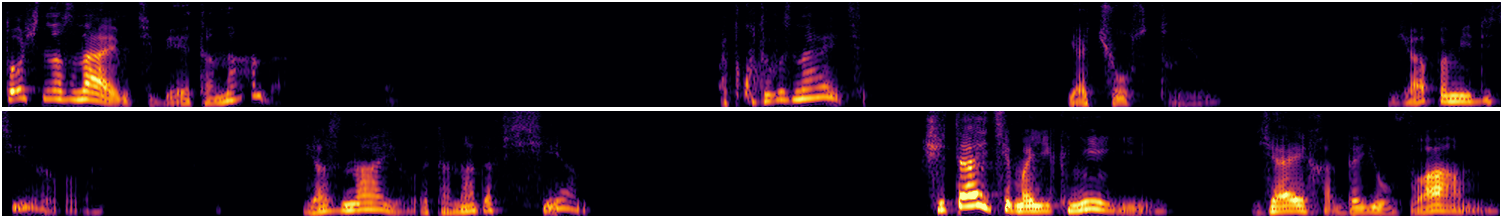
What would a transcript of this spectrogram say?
точно знаем, тебе это надо. Откуда вы знаете? Я чувствую. Я помедитировала. Я знаю, это надо всем. Читайте мои книги. Я их отдаю вам. Ну,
